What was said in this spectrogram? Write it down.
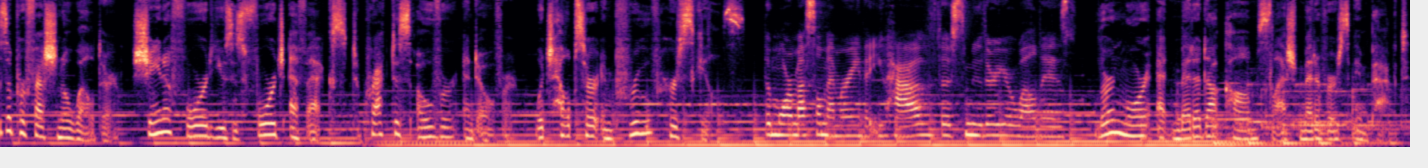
As a professional welder, Shayna Ford uses Forge FX to practice over and over, which helps her improve her skills. The more muscle memory that you have, the smoother your weld is. Learn more at meta.com slash metaverse impact.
